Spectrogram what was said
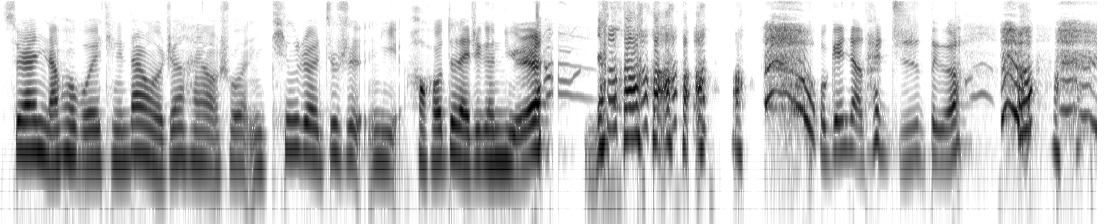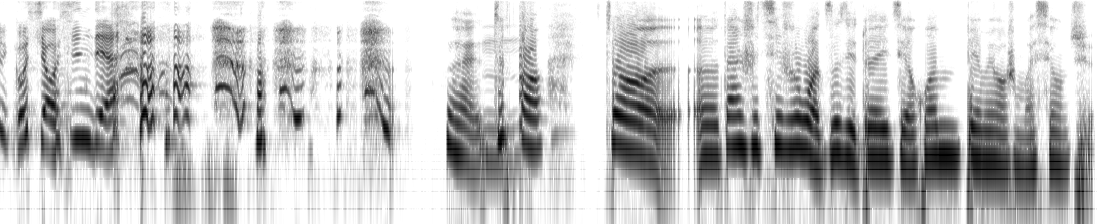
虽然你男朋友不会听，但是我真的很想说，你听着就是你好好对待这个女人 我跟你讲，他值得，给我小心点。对，就嗯。就呃，但是其实我自己对结婚并没有什么兴趣。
